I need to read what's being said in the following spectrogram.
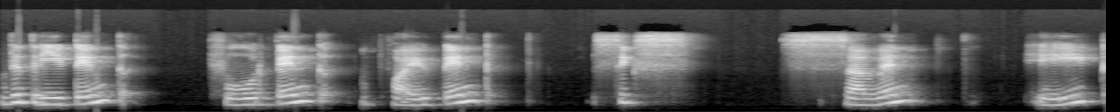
இது three tenth four tenth five tenth six seven eight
